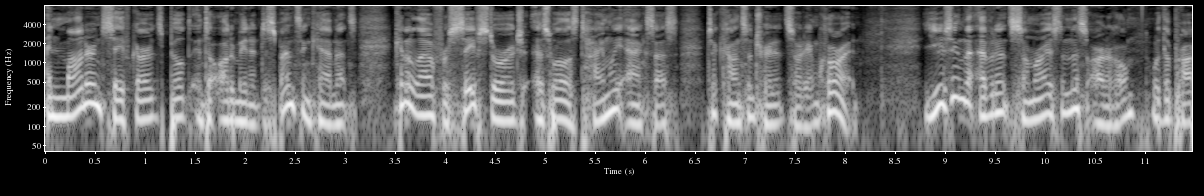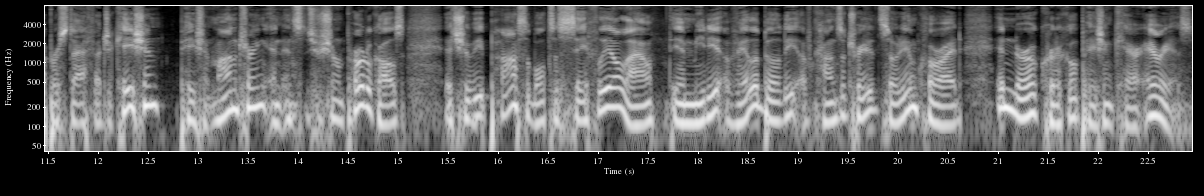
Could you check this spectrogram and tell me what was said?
and modern safeguards built into automated dispensing cabinets can allow for safe storage as well as timely access to concentrated sodium chloride. Using the evidence summarized in this article with the proper staff education, patient monitoring, and institutional protocols, it should be possible to safely allow the immediate availability of concentrated sodium chloride in neurocritical patient care areas.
